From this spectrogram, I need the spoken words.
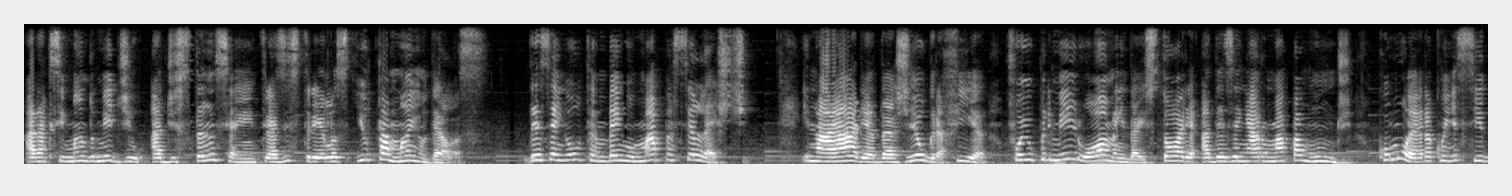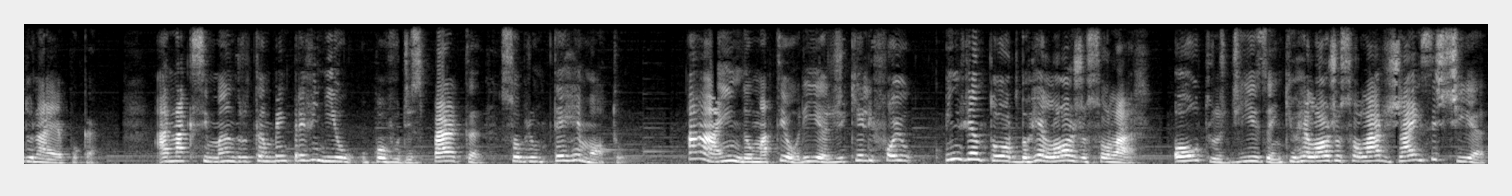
Anaximandro mediu a distância entre as estrelas e o tamanho delas. Desenhou também o mapa celeste. E na área da geografia, foi o primeiro homem da história a desenhar o mapa mundi, como era conhecido na época. Anaximandro também preveniu o povo de Esparta sobre um terremoto. Há ainda uma teoria de que ele foi o inventor do relógio solar. Outros dizem que o relógio solar já existia.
